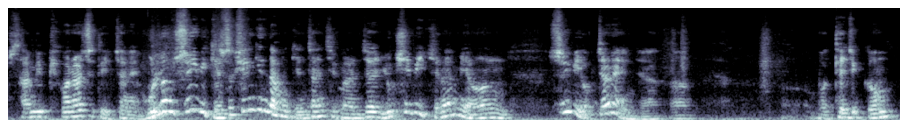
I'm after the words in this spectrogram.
삶이 피곤할 수도 있잖아요. 물론 수입이 계속 생긴다면 괜찮지만 이제 60이 지나면 수입이 없잖아요. 이제 어, 어, 뭐 퇴직금,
